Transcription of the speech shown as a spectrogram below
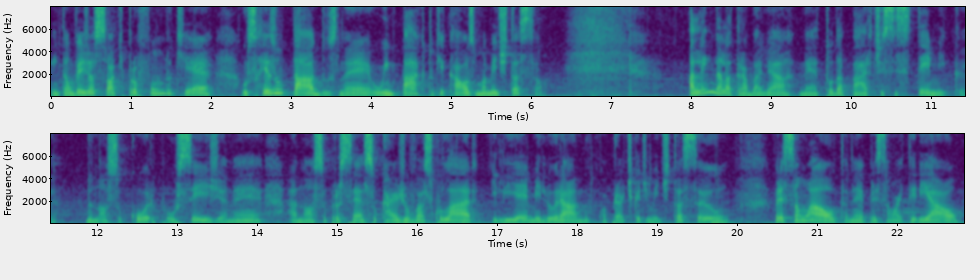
Então veja só que profundo que é os resultados, né, o impacto que causa uma meditação. Além dela trabalhar, né, toda a parte sistêmica do nosso corpo, ou seja, né, a nosso processo cardiovascular, ele é melhorado com a prática de meditação, pressão alta, né, pressão arterial,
